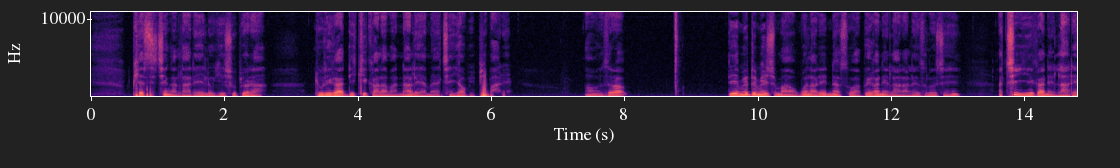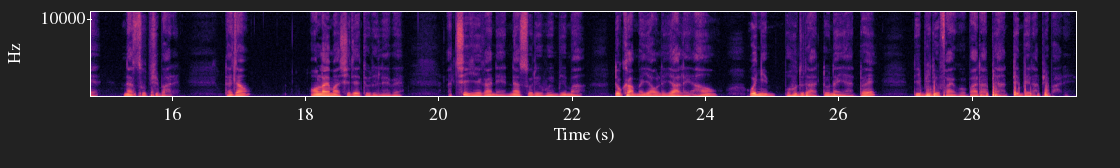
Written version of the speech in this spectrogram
ဖြစ်စခြင်းကလာတယ်လို့ယေရှုပြောတာလူတွေကဒီခေတ်ကာလမှာနားလည်ရမယ့်အချိန်ရောက်ပြီဖြစ်ပါတယ်။နော်ဆိုတော့ဒီအမျိုးသမီးရှင်မှာဝင်လာတဲ့နတ်ဆိုတာဘယ်ကနေလာတာလဲဆိုလို့ရှိရင်အချစ်ရေးကနေလာတဲ့နတ်ဆိုဖြစ်ပါတယ်။ဒါကြောင့် online မှာရှိတဲ့သူတွေလည်းပဲအချစ်ရေးကနေနတ်ဆိုတွေဝင်ပြီးမှဒုက္ခမရောက်လေရလေအောင် ဝိညာဉ်ဘ ഹു ဒ္ဓတူးနိုင်ရန်အတွက်ဒီဗီဒီယိုဖိုင်ကိုဘာသာပြန်တင်ပေးတာဖြစ်ပါတယ်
